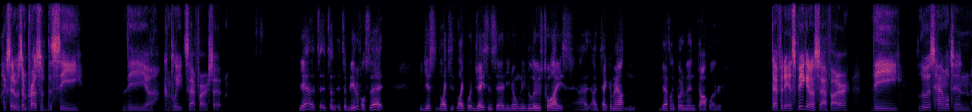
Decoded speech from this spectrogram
like I said, it was impressive to see the uh, complete sapphire set. Yeah, it's it's a it's a beautiful set. You just like like what Jason said, you don't need to lose twice. I, would take them out and definitely put them in top loaders. Definitely. And speaking of sapphire, the Lewis Hamilton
